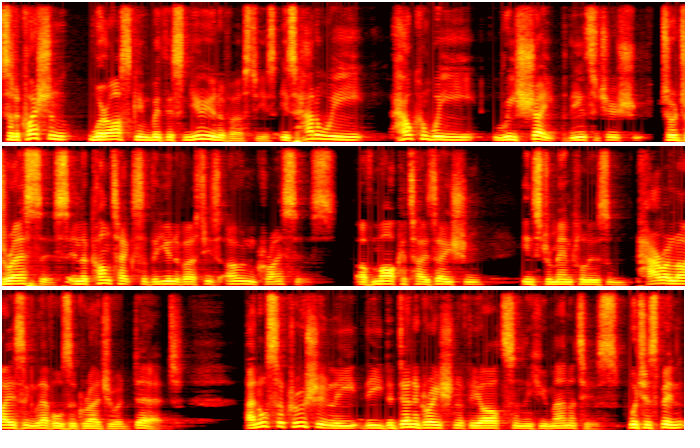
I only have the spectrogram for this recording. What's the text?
So the question we're asking with this new university is, is how do we how can we reshape the institution to address this in the context of the university's own crisis of marketization, instrumentalism, paralyzing levels of graduate debt, and also crucially, the, the denigration of the arts and the humanities, which has been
